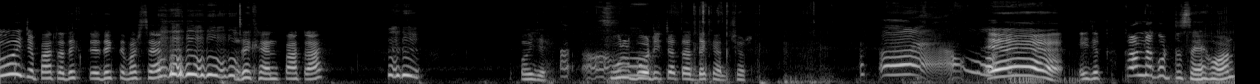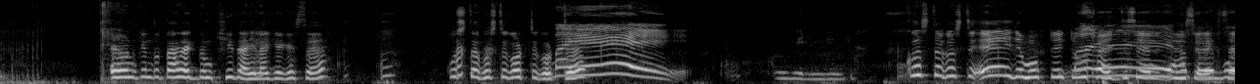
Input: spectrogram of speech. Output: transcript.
ওই যে পাটা দেখতে দেখতে পাচ্ছেন দেখেন পাটা। ওই যে ফুল বডিটা তার দেখেন সর। এ এই যে কান্না করতেছে এখন। এখন কিন্তু তার একদম খিদাই লাগে গেছে। কুস্তা কুস্তি করতে করতে। কুস্তা কুস্তি এই যে মুখটা একটু উঠাই দিছে নিচে দেখছে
